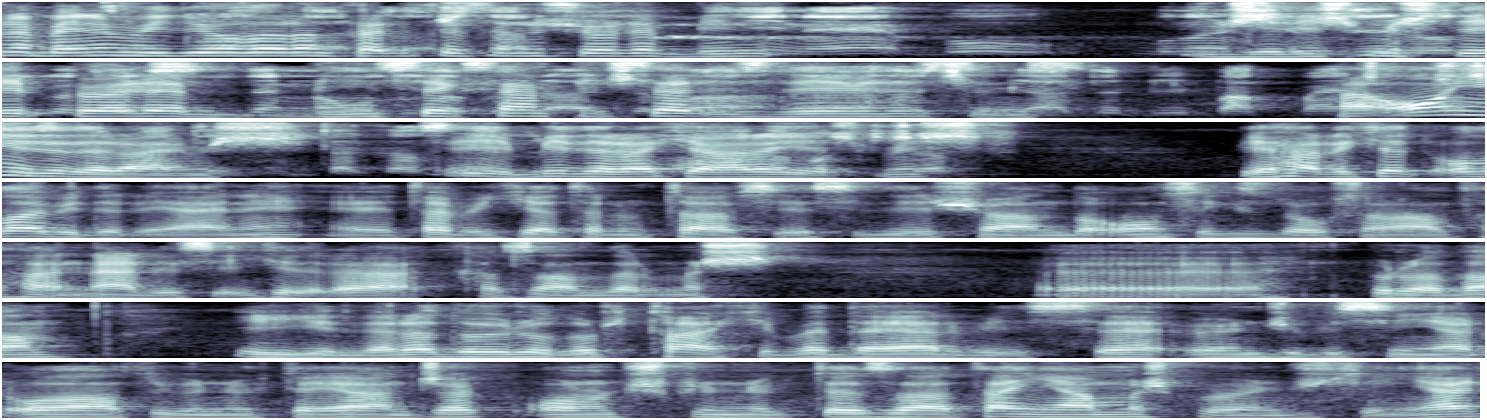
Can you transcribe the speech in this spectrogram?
böyle benim videoların kalitesini şöyle bin yine bu bunun gelişmiş deyip böyle Tekstil'de ne oldu da 1080 böyle piksel acaba? izleyebilirsiniz. Ha çalışacağız. 17 liraymış. İyi nedir? 1 lira kâra geçmiş. Bir hareket olabilir yani. E, tabii ki yatırım tavsiyesi değil. Şu anda 18.96. Ha, neredeyse 2 lira kazandırmış. E, buradan ilgililere duyurulur. Takibe değer bir hisse. Öncü bir sinyal 16 günlükte yanacak. 13 günlükte zaten yanmış bu öncü sinyal.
